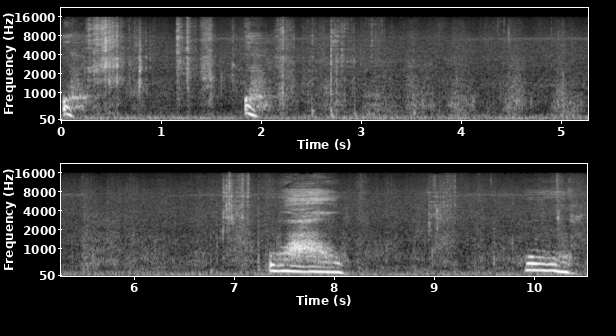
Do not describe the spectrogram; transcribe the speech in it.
오. 오. 와우. 오.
